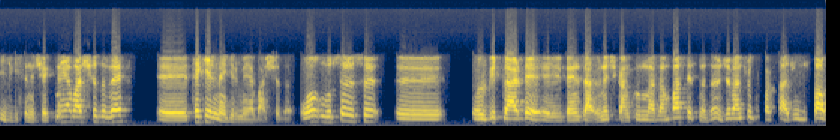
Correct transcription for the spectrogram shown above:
ilgisini çekmeye başladı ve e, tek eline girmeye başladı. O uluslararası e, örgütlerde e, benzer öne çıkan kurumlardan bahsetmeden önce ben çok ufak sadece ulusal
